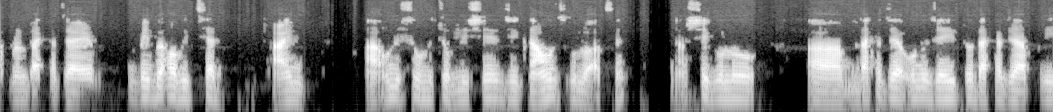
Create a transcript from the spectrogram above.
আপনার দেখা যায়, বিবাহ বিচ্ছেদ আইন উনিশশো উনচল্লিশে যে গ্রাউন্ডসগুলো আছে সেগুলো দেখা যায় অনুযায়ী তো দেখা যায় আপনি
